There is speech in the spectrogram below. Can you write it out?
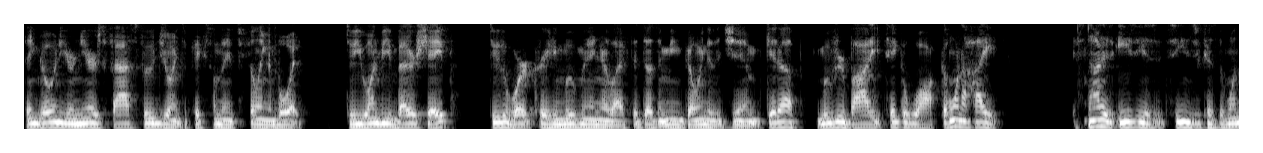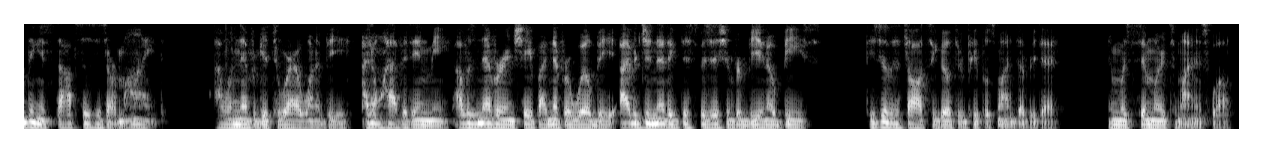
Then go into your nearest fast food joint to pick something that's filling a void. Do you want to be in better shape? Do the work creating movement in your life that doesn't mean going to the gym. Get up, move your body, take a walk, go on a hike. It's not as easy as it seems because the one thing that stops us is our mind. I will never get to where I want to be. I don't have it in me. I was never in shape. I never will be. I have a genetic disposition for being obese. These are the thoughts that go through people's minds every day and was similar to mine as well.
